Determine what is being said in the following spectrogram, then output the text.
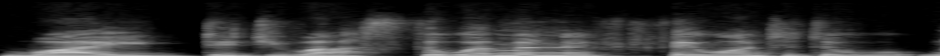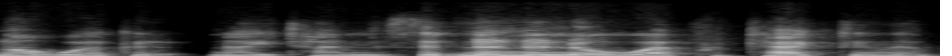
why did you ask the women if they wanted to not work at nighttime? They said, no, no, no, we're protecting them.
